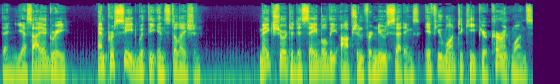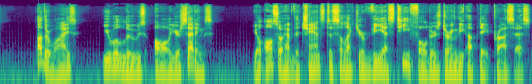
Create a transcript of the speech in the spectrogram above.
then Yes, I agree, and proceed with the installation. Make sure to disable the option for new settings if you want to keep your current ones. Otherwise, you will lose all your settings. You'll also have the chance to select your VST folders during the update process.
